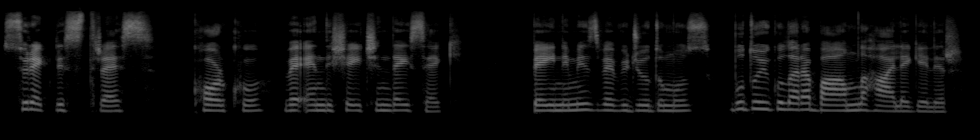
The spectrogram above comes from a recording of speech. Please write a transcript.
sürekli stres, korku ve endişe içindeysek, beynimiz ve vücudumuz bu duygulara bağımlı hale gelir.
